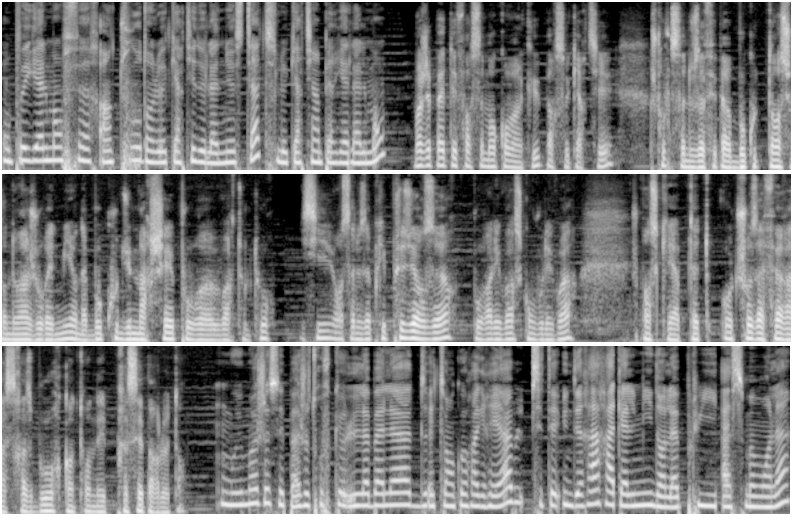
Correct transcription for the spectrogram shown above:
On peut également faire un tour dans le quartier de la Neustadt, le quartier impérial allemand. Moi, j'ai pas été forcément convaincu par ce quartier. Je trouve que ça nous a fait perdre beaucoup de temps sur nos un jour et demi. On a beaucoup dû marcher pour euh, voir tout le tour. Ici, ça nous a pris plusieurs heures pour aller voir ce qu'on voulait voir. Je pense qu'il y a peut-être autre chose à faire à Strasbourg quand on est pressé par le temps. Oui, moi je sais pas. Je trouve que la balade était encore agréable. C'était une des rares accalmies dans la pluie à ce moment-là.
